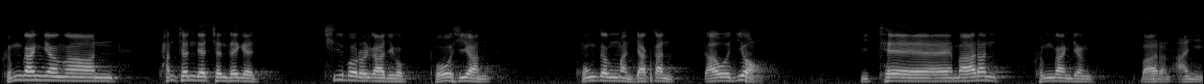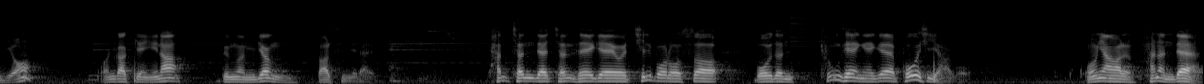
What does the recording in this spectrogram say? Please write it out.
금강경은 삼천대천세계 칠보를 가지고 보시한 공덕만 약간 나오죠. 이태 말은 금강경 말은 아니죠. 원각경이나 등엄경 말씀이라. 삼천대천세계의 칠보로서 모든 중생에게 보시하고 공양을 하는데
